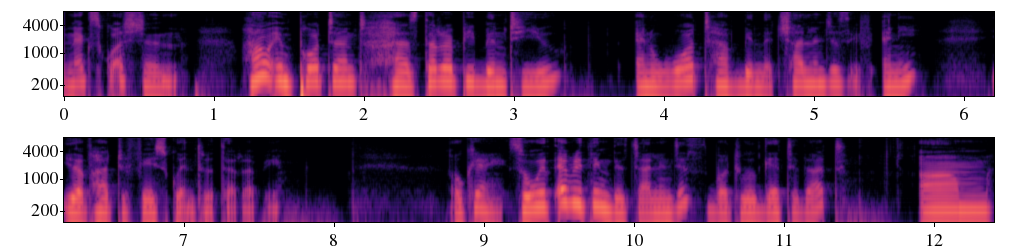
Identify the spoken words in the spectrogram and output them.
next question. How important has therapy been to you? And what have been the challenges, if any, you have had to face going through therapy? Okay, so with everything, there's challenges, but we'll get to that. Um,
